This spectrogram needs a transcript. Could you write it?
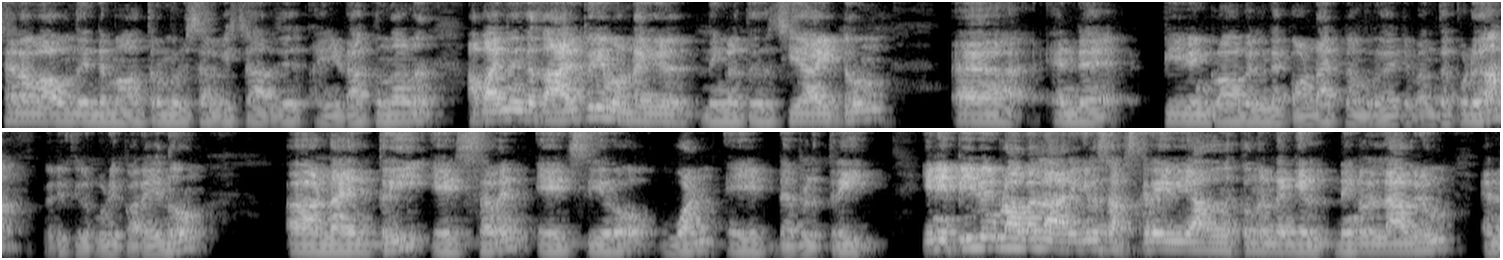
ചെലവാവുന്നതിന്റെ മാത്രം ഒരു സർവീസ് ചാർജ് ഈടാക്കുന്നതാണ്. അപ്പൊ അതിന് നിങ്ങൾക്ക് താല്പര്യമുണ്ടെങ്കിൽ നിങ്ങൾ തീർച്ചയായിട്ടും എന്റെ പി വി എൻ ഗ്ലോബലിന്റെ കോൺടാക്ട് നമ്പറുമായിട്ട് ബന്ധപ്പെടുക. ഒരിക്കൽ കൂടി പറയുന്നു nine three eight seven eight zero one eight double three. ഇനി പി വി ഗ്ലോബൽ ആരെങ്കിലും സബ്സ്ക്രൈബ് ചെയ്യാതെ നിൽക്കുന്നുണ്ടെങ്കിൽ നിങ്ങൾ എല്ലാവരും എൻ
